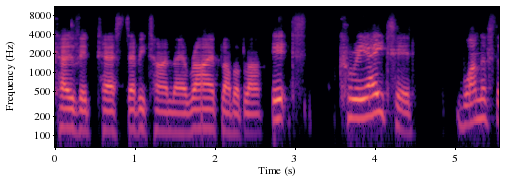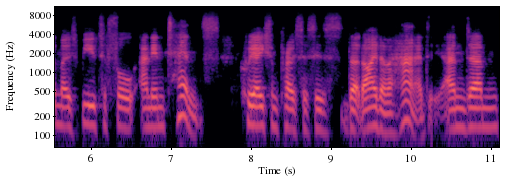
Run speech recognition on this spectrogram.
COVID tests every time they arrived. Blah blah blah. It created one of the most beautiful and intense creation processes that I've ever had. And um,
